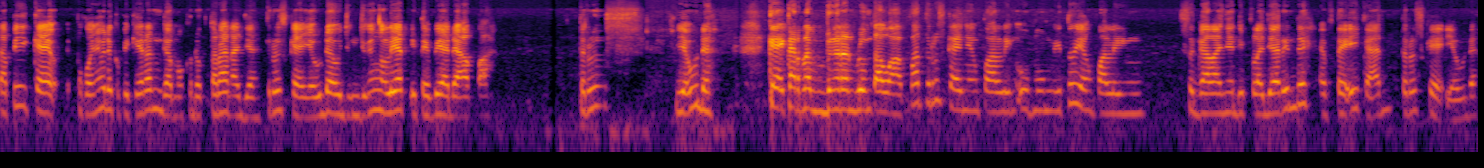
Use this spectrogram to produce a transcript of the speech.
tapi kayak pokoknya udah kepikiran nggak mau kedokteran aja terus kayak ya udah ujung-ujungnya ngelihat ITB ada apa terus ya udah kayak karena beneran belum tahu apa terus kayak yang paling umum itu yang paling segalanya dipelajarin deh FTI kan terus kayak ya udah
